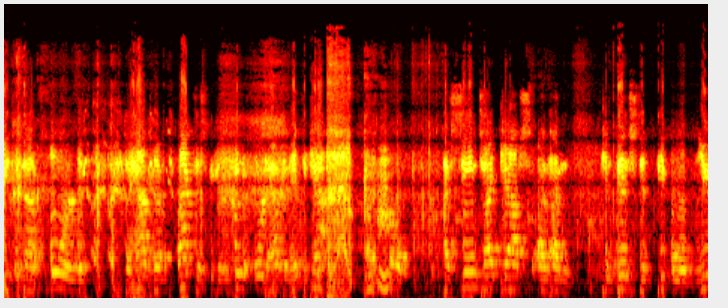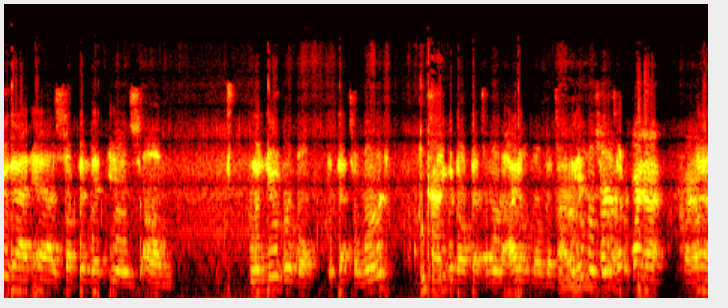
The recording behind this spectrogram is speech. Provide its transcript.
we could not afford to have them practice because we couldn't afford to have them hit the cap. I've seen tight caps. I'm, I'm convinced that people will view that as something that is um, maneuverable, if that's a word. Okay. You would know if that's a word. I don't know if that's a word. Maneuverable? Sure. Why not? Why?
